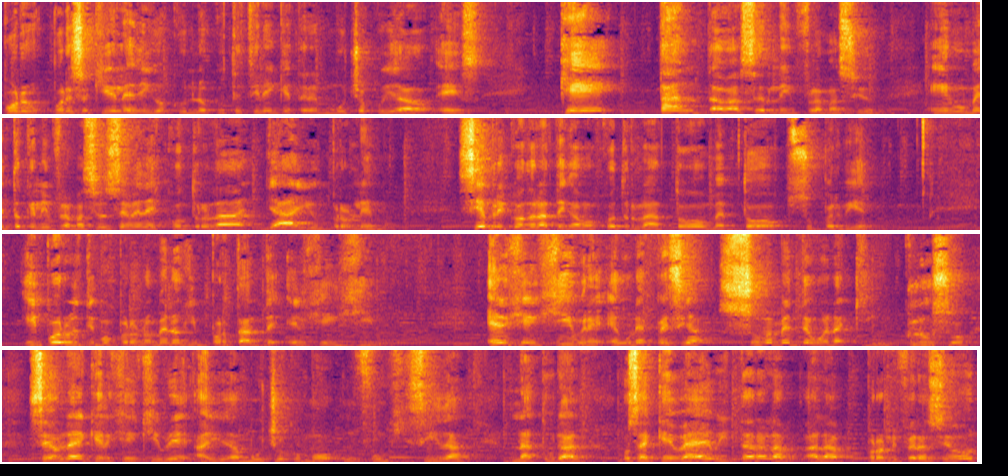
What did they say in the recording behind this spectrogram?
Por, por eso es que yo les digo que lo que ustedes tienen que tener mucho cuidado es qué tanta va a ser la inflamación. En el momento que la inflamación se ve descontrolada, ya hay un problema. Siempre y cuando la tengamos controlada, todo, todo súper bien. Y por último, pero no menos importante, el jengibre. El jengibre es una especia sumamente buena que incluso se habla de que el jengibre ayuda mucho como un fungicida natural. O sea que va a evitar a la, proliferación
